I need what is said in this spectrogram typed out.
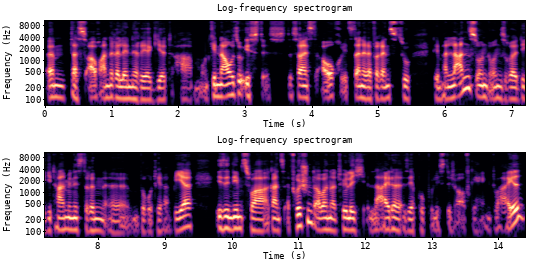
ähm, dass auch andere Länder reagiert haben. Und genau so ist es. Das heißt, auch jetzt eine Referenz zu dem Herrn Lanz und unsere Digitalministerin äh, Dorothea Beer ist in dem zwar ganz erfrischend, aber natürlich leider sehr populistisch aufgehängt, weil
